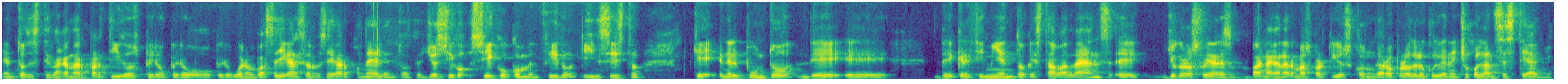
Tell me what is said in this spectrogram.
Entonces te va a ganar partidos, pero, pero, pero bueno, vas a llegar, vas a llegar con él. Entonces yo sigo, sigo convencido, insisto, que en el punto de... Eh, de crecimiento que estaba Lance, eh, yo creo que los finales van a ganar más partidos con Garoppolo de lo que hubieran hecho con Lance este año.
